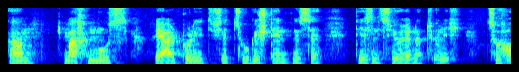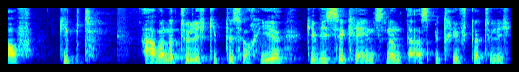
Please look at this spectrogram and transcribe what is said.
ähm, machen muss, realpolitische Zugeständnisse, die es in Syrien natürlich zuhauf gibt. Aber natürlich gibt es auch hier gewisse Grenzen und das betrifft natürlich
